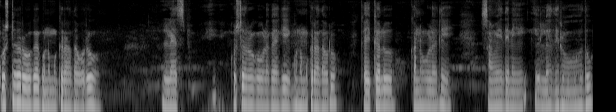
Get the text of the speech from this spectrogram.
ಕುಷ್ಠರೋಗ ಗುಣಮುಖರಾದವರು ಲೆಸ್, ಕುಷ್ಠರೋಗ ಒಳಗಾಗಿ ಗುಣಮುಖರಾದವರು ಕೈಕಾಲು ಕಣ್ಣುಗಳಲ್ಲಿ ಸಂವೇದನೆ ಇಲ್ಲದಿರುವುದು,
